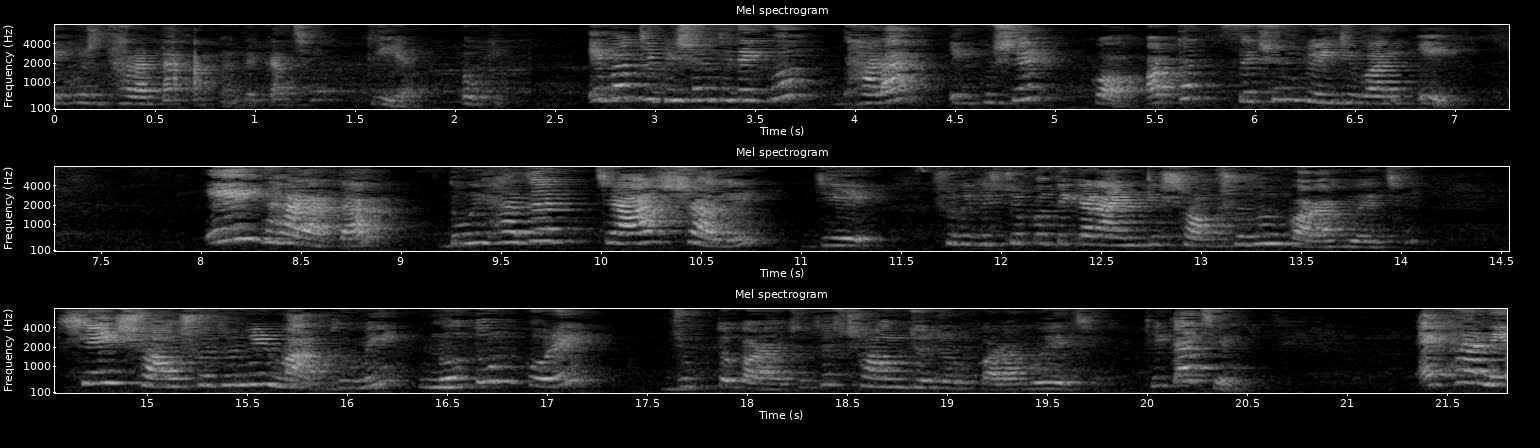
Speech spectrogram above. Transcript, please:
একুশ ধারাটা আপনাদের কাছে ক্লিয়ার ওকে এবার যে বিষয়টি দেখব, ধারা একুশের ক, অর্থাৎ সেকশন টোয়েন্টি ওয়ান এ এই ধারাটা দুই হাজার চার সালে যে সুনির্দিষ্ট প্রতিকার আইনটি সংশোধন করা হয়েছে, সেই সংশোধনীর মাধ্যমে নতুন করে যুক্ত করা হয়েছে সংযোজন করা হয়েছে। ঠিক আছে? এখানে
